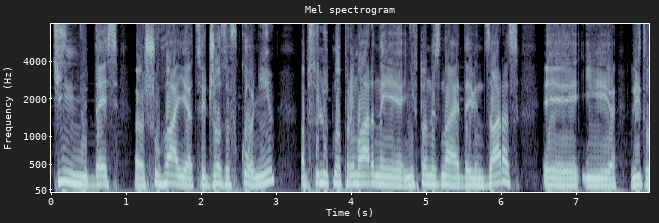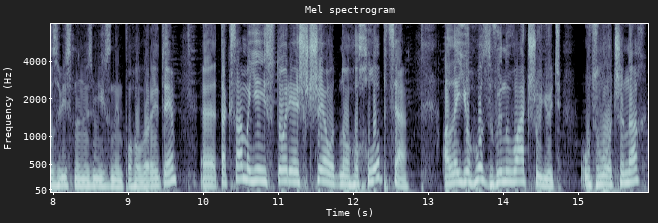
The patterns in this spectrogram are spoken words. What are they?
тінню десь шугає цей Джозеф Коні, абсолютно примарний, ніхто не знає, де він зараз, і, і Літл, звісно, не зміг з ним поговорити. Так само є історія ще одного хлопця але його звинувачують у злочинах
